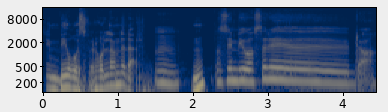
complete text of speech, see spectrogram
symbiosförhållande där. Mm. Mm. Och symbioser är ju bra.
